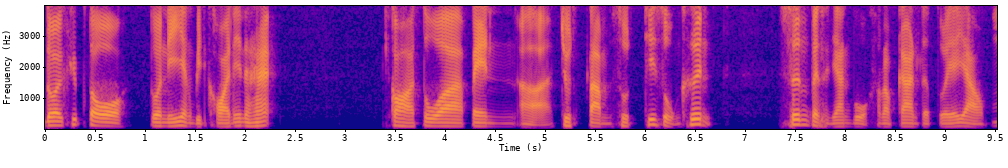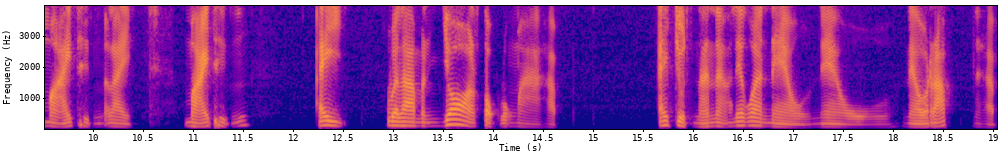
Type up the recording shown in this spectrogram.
โดยคริปโตตัวนี้อย่างบิตคอยนี่นะฮะก่อตัวเป็นจุดต่ำสุดที่สูงขึ้น ซึ่งเป็นสัญญาณบวกสำหรับการเติบโตระยะยาวหมายถึงอะไร หมายถึงไอเวลามันย่อตกลงมาครับ ไอ้จุดนั้นนะเรียกว่าแนวแนวแนวรับนะครับ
